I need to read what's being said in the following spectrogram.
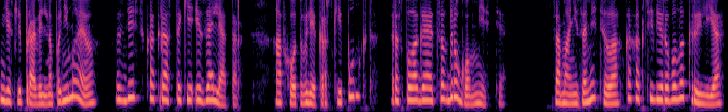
если правильно понимаю, здесь как раз-таки изолятор, а вход в лекарский пункт располагается в другом месте. Сама не заметила, как активировала крылья,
